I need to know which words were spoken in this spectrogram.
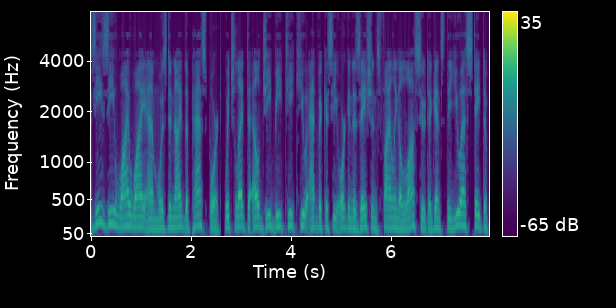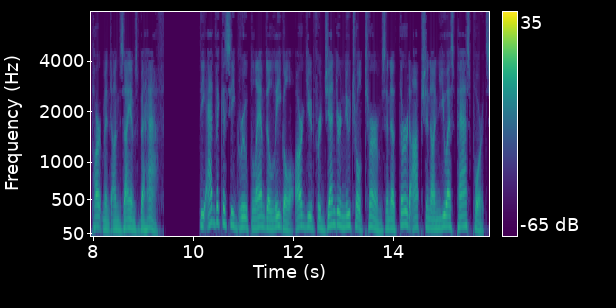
ZZYYM was denied the passport, which led to LGBTQ advocacy organizations filing a lawsuit against the U.S. State Department on ZZYYM's behalf. The advocacy group Lambda Legal argued for gender-neutral terms and a third option on U.S. passports,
